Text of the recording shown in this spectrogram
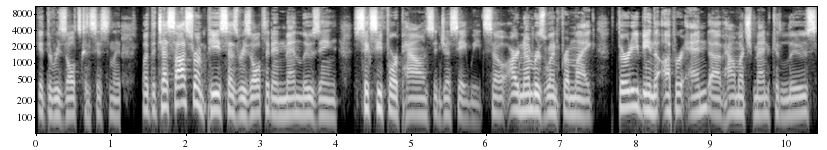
get the results consistently. But the testosterone piece has resulted in men losing 64 pounds in just eight weeks. So our numbers went from like 30 being the upper end of how much men could lose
